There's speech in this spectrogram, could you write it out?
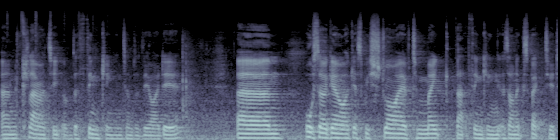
and clarity of the thinking in terms of the idea. Um, also, again, I guess we strive to make that thinking as unexpected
